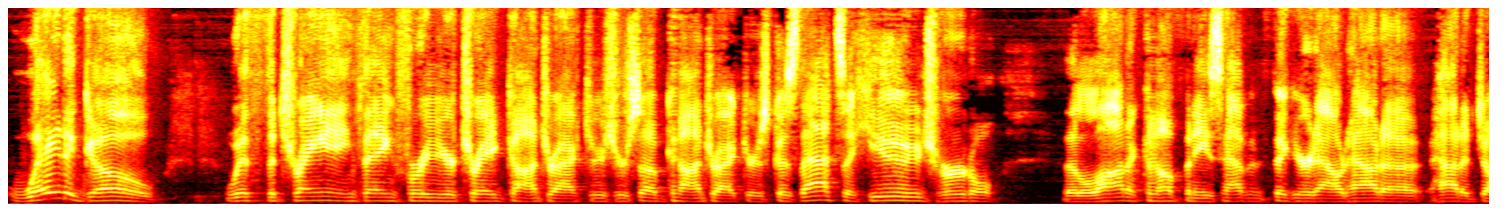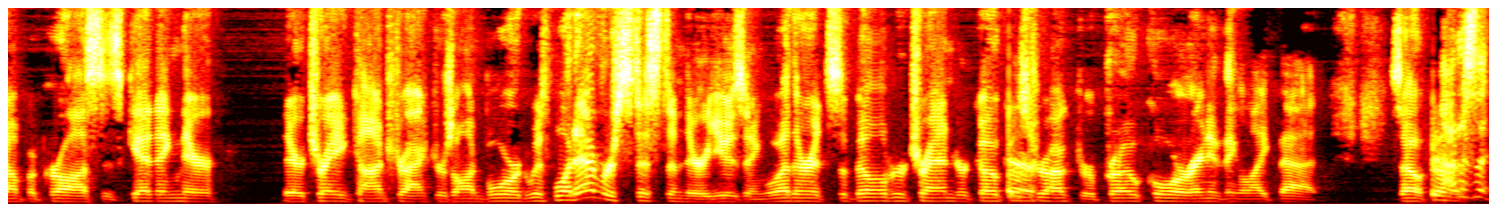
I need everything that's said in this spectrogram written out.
way to go with the training thing for your trade contractors, your subcontractors, because that's a huge hurdle that a lot of companies haven't figured out how to how to jump across is getting their their trade contractors on board with whatever system they're using, whether it's the Buildertrend or CoConstruct sure. or Procore or anything like that. So sure. how does it,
